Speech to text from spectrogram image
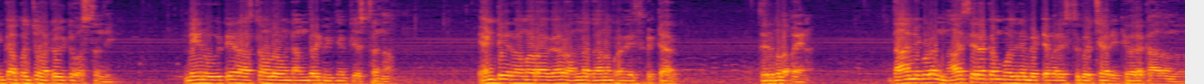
ఇంకా కొంచెం అటు ఇటు వస్తుంది. నేను ఒకటే రాష్ట్రంలో ఉండి అందరికి విజ్ఞప్తి చేస్తున్నా. ఎన్టీ రామారావు గారు అన్నదానం ప్రవేశపెట్టారు. తిరుమల పైన. దాన్ని కూడా నాసిరకం భోజనం పెట్టే పరిస్థితికి వచ్చారు ఇటీవల కాలంలో.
